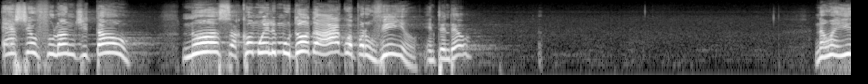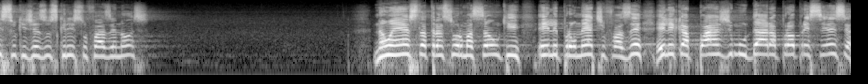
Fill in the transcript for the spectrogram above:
ah, é o fulano de tal. Nossa, como ele mudou da água para o vinho, entendeu? Não é isso que Jesus Cristo faz em nós? Não é esta transformação que Ele promete fazer, Ele é capaz de mudar a própria essência,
